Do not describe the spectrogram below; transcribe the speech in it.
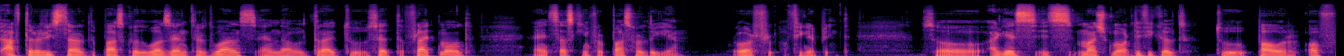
after restart the passcode was entered once and I will try to set the flight mode and it's asking for password again or fingerprint. So I guess it's much more difficult to power off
